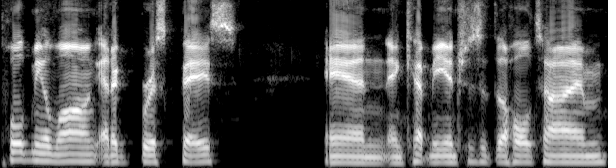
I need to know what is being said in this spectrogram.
pulled me along at a brisk pace and and kept me interested the whole time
